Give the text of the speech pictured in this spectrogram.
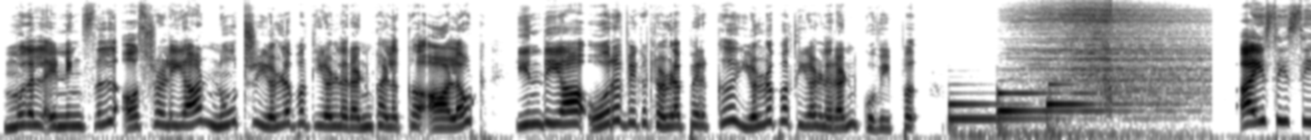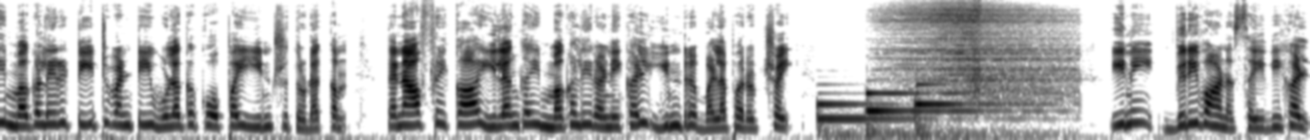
முதல் இன்னிங்ஸில் ஆஸ்திரேலியா நூற்று எழுபத்தி ஏழு ரன்களுக்கு ஆல் அவுட் இந்தியா ஒரு விக்கெட் இழப்பிற்கு எழுபத்தி ஏழு ரன் குவிப்பு. ஐசிசி மகளிர் டி டுவெண்டி உலகக்கோப்பை இன்று தொடக்கம். தென்னாப்பிரிக்கா இலங்கை மகளிர் அணிகள் இன்று பலப்பரட்சை. இனி விரிவான செய்திகள்.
